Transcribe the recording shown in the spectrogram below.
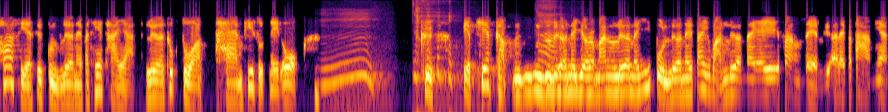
ข้อเสียคือกลุ่มเรือในประเทศไทยอะเรือทุกตัวแพงที่สุดในโลก คือเปรียบเทียบกับเรือในเยอรมันเรือในญี่ปุ่นเรือในไต้หวันเรือในฝรั่งเศสหรืออะไรก็ตามเนี่ย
